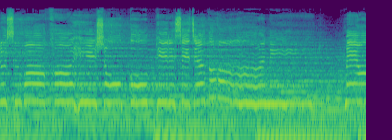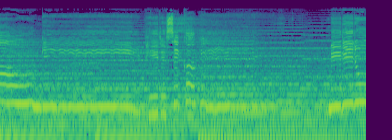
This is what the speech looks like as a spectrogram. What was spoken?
रुसवा ख्वाहिशों को फिर से जगाने। मैं आऊँगी फिर से कभी। मेरी रूह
